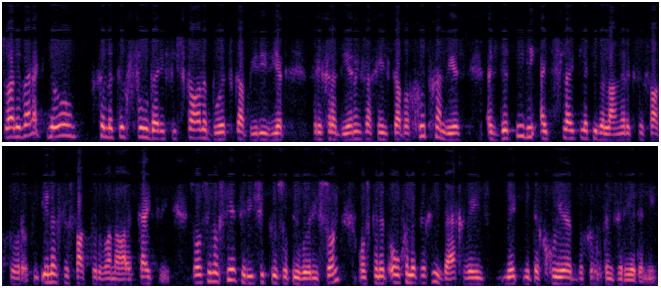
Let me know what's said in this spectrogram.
So alhoewel ek heel gelukkig voel dat die fiskale boodskap hierdie week vir die graderingsagentskappe goed gaan wees, is dit nie die uitsluitlik die belangrikste faktor of die enigste faktor waarna hulle kyk nie. So ons sien nog steeds risiko's op die horison. Ons kan dit ongelukkig nie wegwens net met 'n goeie begrotingsrede nie.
